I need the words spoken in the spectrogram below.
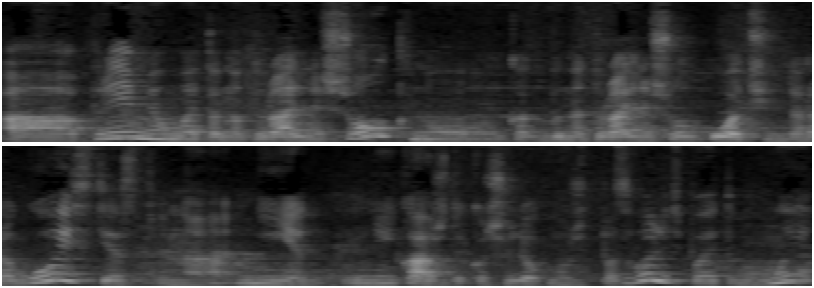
А премиум это натуральный шелк, но как бы натуральный шелк очень дорогой, естественно, не, не каждый кошелек может позволить, поэтому мы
